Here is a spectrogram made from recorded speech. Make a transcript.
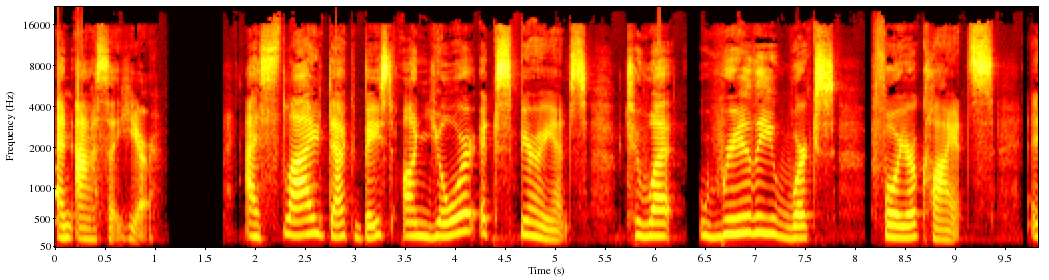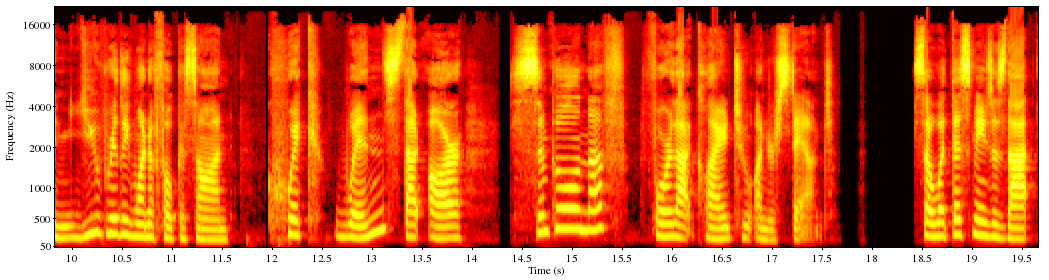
an asset here. A slide deck based on your experience to what really works for your clients. And you really want to focus on quick wins that are simple enough for that client to understand. So, what this means is that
